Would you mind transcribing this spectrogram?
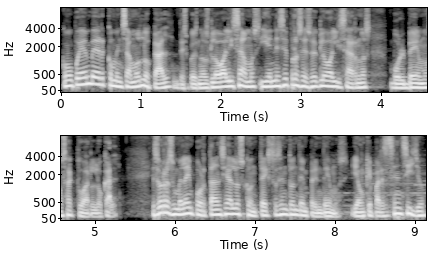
Como pueden ver, comenzamos local, después nos globalizamos y en ese proceso de globalizarnos volvemos a actuar local. Eso resume la importancia de los contextos en donde emprendemos y aunque parece sencillo,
